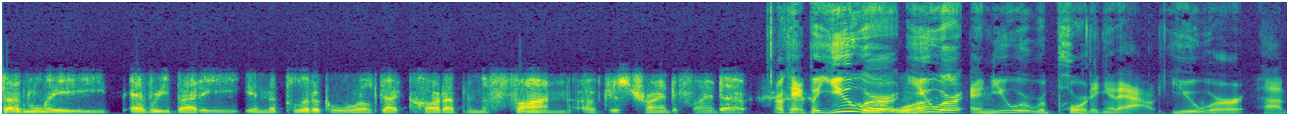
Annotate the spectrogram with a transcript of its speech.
suddenly everybody in the political world got caught up in the fun of just trying to find out. Okay, but you were you were and you were reporting it out. You were um,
